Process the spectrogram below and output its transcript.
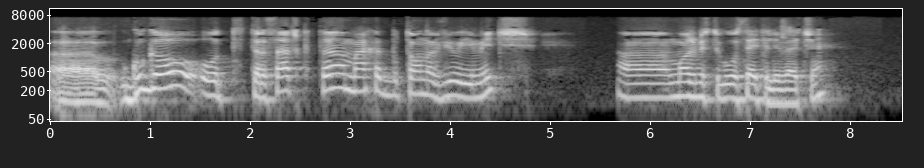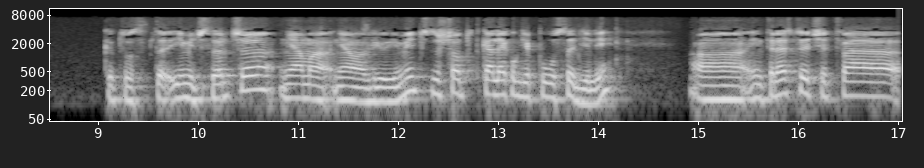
Google от търсачката махат бутона View Image. Може би сте го усетили вече. Като Image Search няма, няма View Image, защото така леко ги поосъдили. Uh, интересно е, че това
